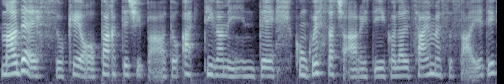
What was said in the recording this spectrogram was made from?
Ma adesso che ho partecipato attivamente con questa charity, con l'Alzheimer Society,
